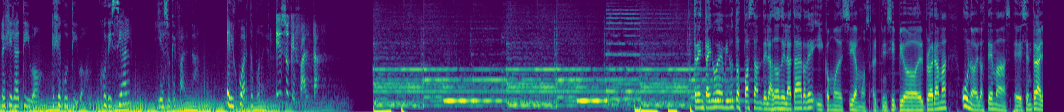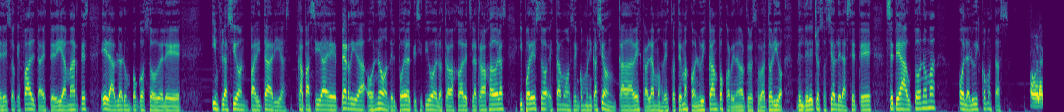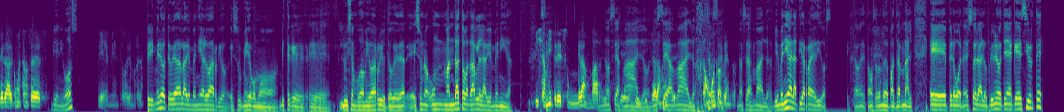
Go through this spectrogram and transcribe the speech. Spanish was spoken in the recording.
legislativo, ejecutivo, judicial y eso que falta. El cuarto poder. Eso que falta. ...39 minutos pasan de las 2 de la tarde y como decíamos al principio del programa, uno de los temas eh, centrales de eso que falta este día martes era hablar un poco sobre inflación, paritarias, capacidad de pérdida o no del poder adquisitivo de los trabajadores y las trabajadoras y por eso estamos en comunicación cada vez que hablamos de estos temas con Luis Campos, coordinador del Observatorio del Derecho Social de la CTE, CTA Autónoma. Hola Luis, ¿cómo estás? Hola, ¿qué tal? ¿Cómo están ustedes? Bien, ¿y vos? Bien, bien, todo bien por acá. Primero te voy a dar la bienvenida al barrio. Es un medio como, viste que eh, Luis se mudó a mi barrio y tengo que dar, es un mandato para darle la bienvenida. Villa Mitre es un gran barrio. No seas malo, no seas malo. Estamos muy contentos. No seas malo. Bienvenida a la tierra de Dios. Estamos hablando de paternal. Eh, pero bueno, eso era lo primero que tenía que decirte.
